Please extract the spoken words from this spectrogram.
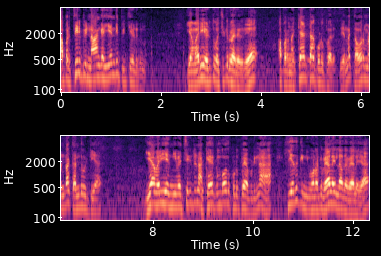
அப்புறம் திருப்பி நாங்க ஏந்தி பிச்சை எடுக்கணும். என் வரி எடுத்து வச்சுக்கிறாரு இவரு. அப்புறம் நான் கேட்டா கொடுப்பாரு. என்ன கவர்மெண்டா கந்து விட்டியா? ஏன் வரியை நீ வச்சுக்கிட்டு நான் கேட்கும்போது கொடுப்பேன் அப்படின்னா எதுக்கு நீ உனக்கு வேலை இல்லாத வேலையா?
